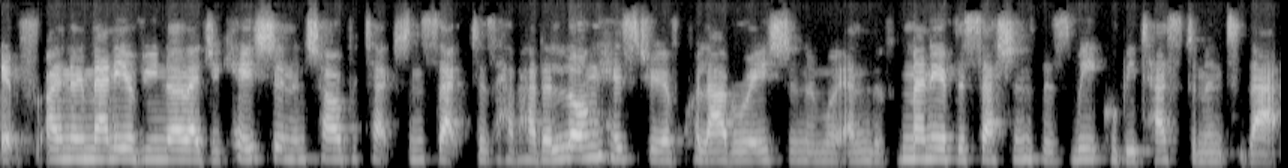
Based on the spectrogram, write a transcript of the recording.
if, I know many of you know education and child protection sectors have had a long history of collaboration and, and many of the sessions this week will be testament to that,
